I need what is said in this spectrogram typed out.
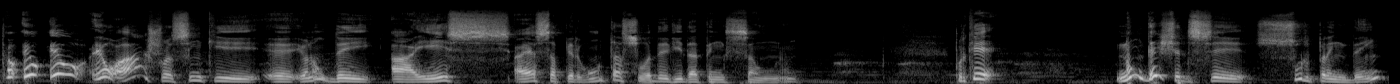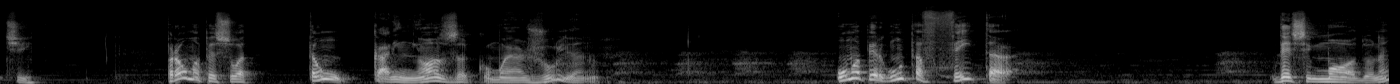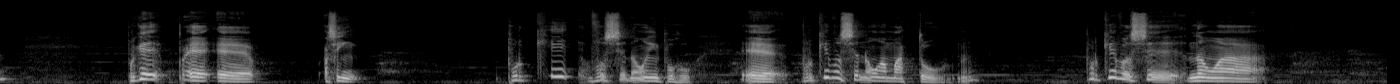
Então, eu, eu, eu acho assim que é, eu não dei a, esse, a essa pergunta a sua devida atenção. Né? Porque não deixa de ser surpreendente para uma pessoa tão carinhosa como é a Júlia, né? uma pergunta feita desse modo, né? Porque, é, é, assim, por que você não a empurrou? É, por que você não a matou? Né? Por que você não a.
